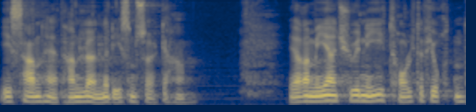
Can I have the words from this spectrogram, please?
I sannhet, han lønner de som søker ham. Jeremia 29, 12-14.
